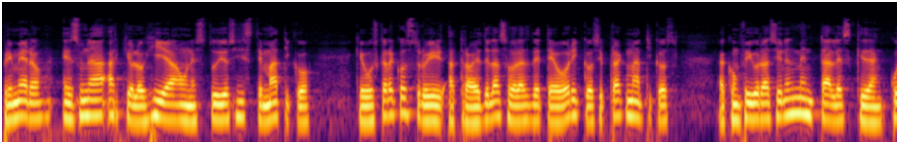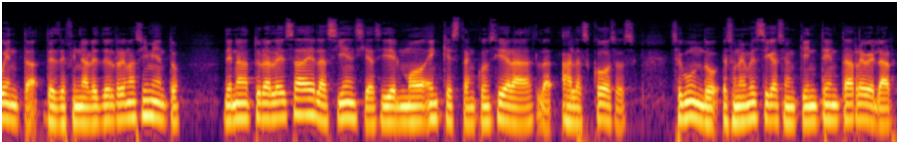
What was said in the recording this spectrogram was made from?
Primero, es una arqueología, un estudio sistemático que busca reconstruir a través de las obras de teóricos y pragmáticos las configuraciones mentales que dan cuenta desde finales del Renacimiento de la naturaleza de las ciencias y del modo en que están consideradas a las cosas. Segundo, es una investigación que intenta revelar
